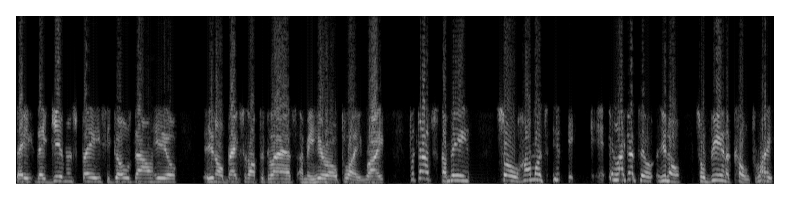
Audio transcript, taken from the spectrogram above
they they give him space. He goes downhill, you know, banks it off the glass. I mean, hero play, right? But that's, I mean, so how much? It, it, and like I tell, you know, so being a coach, right?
